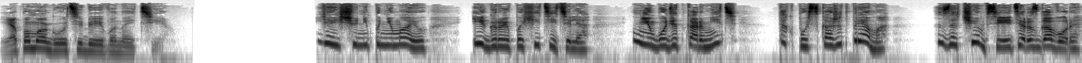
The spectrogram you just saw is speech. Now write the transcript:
Я помогу тебе его найти». Я еще не понимаю игры похитителя. Не будет кормить? Так пусть скажет прямо. Зачем все эти разговоры?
